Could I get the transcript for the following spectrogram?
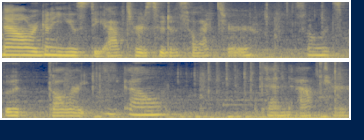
now we're going to use the after pseudo selector so let's put $el then after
